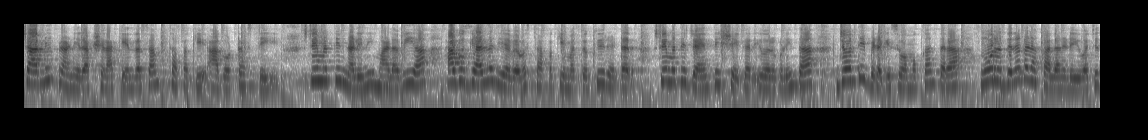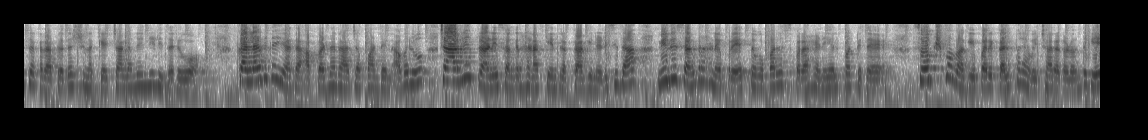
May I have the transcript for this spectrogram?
ಚಾರ್ಲಿ ಪ್ರಾಣಿ ರಕ್ಷಣಾ ಕೇಂದ್ರ ಸಂಸ್ಥಾಪಕಿ ಹಾಗೂ ಟ್ರಸ್ಟಿ ಶ್ರೀಮತಿ ನಳಿನಿ ಮಾಳವೀಯ ಹಾಗೂ ಗ್ಯಾಲರಿಯ ವ್ಯವಸ್ಥಾಪಕಿ ಮತ್ತು ಕ್ಯೂರೇಟರ್ ಶ್ರೀಮತಿ ಜಯಂತಿ ಶೇಖರ್ ಇವರುಗಳಿಂದ ಜ್ಯೋತಿ ಬೆಳಗಿಸುವ ಮುಖಾಂತರ ಮೂರು ದಿನಗಳ ಕಾಲ ನಡೆಯುವ ಚಿತ್ರಕಲಾ ಪ್ರದರ್ಶನಕ್ಕೆ ಚಾಲನೆ ನೀಡಿದರು. ಕಲಾವಿದೆಯಾದ ರಾಜ ರಾಜಪಾಂಡೆನ್ ಅವರು ಚಾರ್ಲಿ ಪ್ರಾಣಿ ಸಂಗ್ರಹಣಾ ಕೇಂದ್ರಕ್ಕಾಗಿ ನಡೆಸಿದ ನಿಧಿ ಸಂಗ್ರಹಣೆ ಪ್ರಯತ್ನವು ಪರಸ್ಪರ ಹೆಣೆಯಲ್ಪಟ್ಟಿದೆ. ಸೂಕ್ಷ್ಮವಾಗಿ ಪರಿಕಲ್ಪನಾ ವಿಚಾರಗಳೊಂದಿಗೆ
